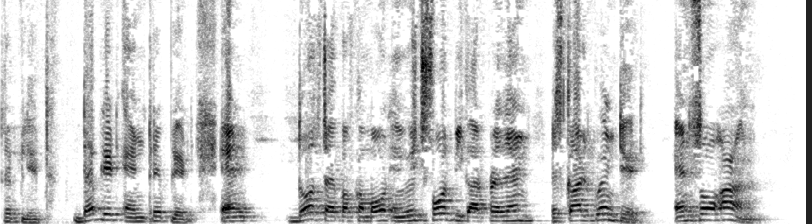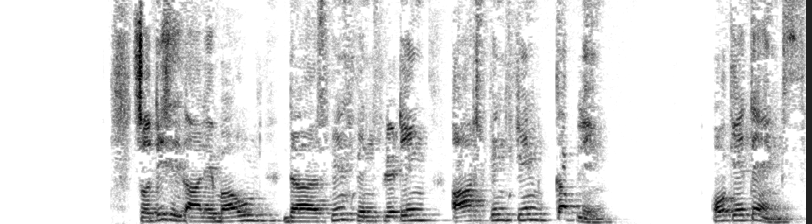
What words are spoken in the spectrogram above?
triplet doublet and triplet and those type of compound in which four peak are present is called quintet and so on So this is all about the spin-spin splitting or spin-spin coupling. Okay, thanks.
